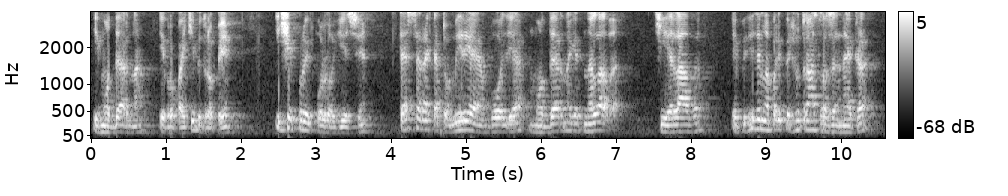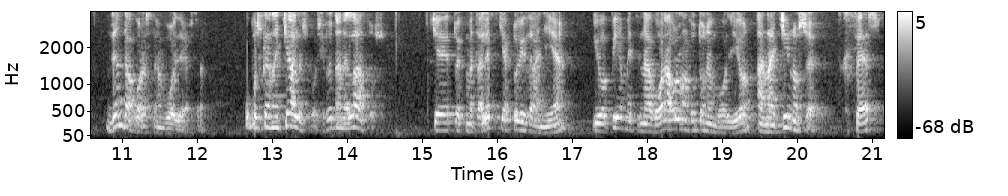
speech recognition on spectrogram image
Η Μοντέρνα, η Ευρωπαϊκή Επιτροπή, είχε προπολογίσει 4 εκατομμύρια εμβόλια Μοντέρνα για την Ελλάδα. Και η Ελλάδα, επειδή ήθελε να πάρει περισσότερα Αστραζενέκα, δεν τα αγόρασε τα εμβόλια αυτά. Όπως κάνανε και άλλες χώρες. Αυτό ήταν λάθος. Και το εκμεταλλεύτηκε αυτό η Δανία, η οποία με την αγορά όλων αυτών των εμβολίων ανακοίνωσε χθες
